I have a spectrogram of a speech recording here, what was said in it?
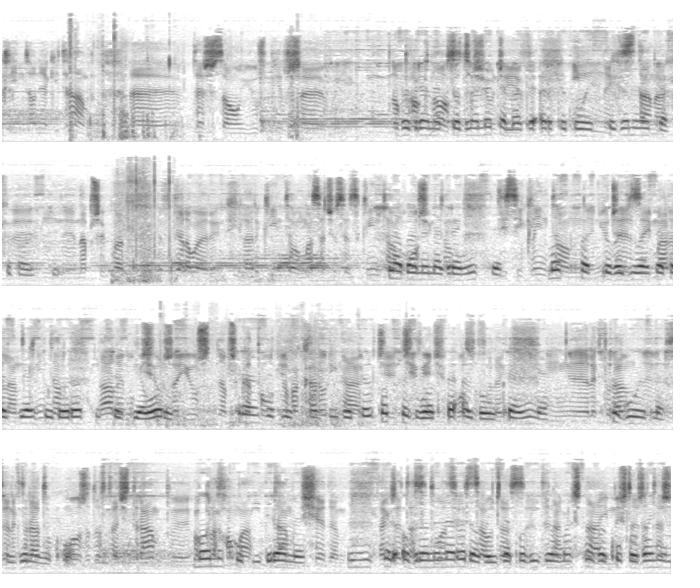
Clinton, jak i Trump. E, też są już pierwsze wybrano prognozy, co się dzieje w innych stanach, na przykład w Delaware Hillary Clinton, Massachusetts Clinton, Washington, DC Clinton, New Jersey, Maryland Clinton, no ale mówi się, że już na przykład południowa Karolina, gdzie 9 głosów, elektora, z elektoratu może dostać Trump, y, Oklahoma, tam 7. Także ta sytuacja jest cały czas dynamiczna i myślę, że też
